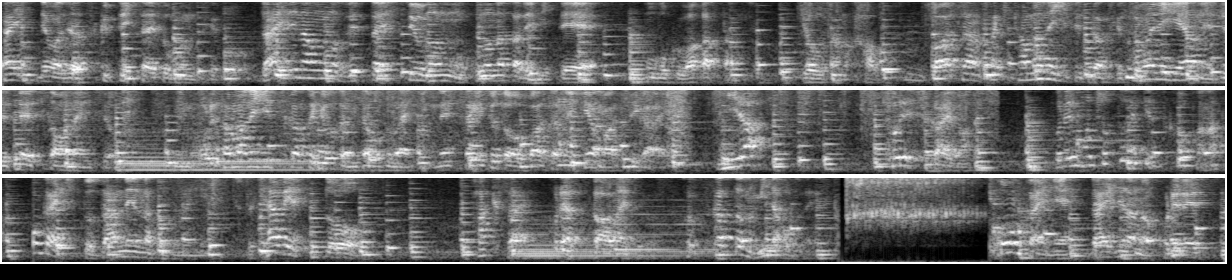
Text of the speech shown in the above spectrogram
はいではじゃあ作っていきたいと思うんですけど大事なもの絶対必要なものをこの中で見てもう僕分かったんですよ。餃子の皮。ばあちゃんさっき玉ねぎって言ったんですけど玉ねぎはね絶対使わないんですよ、うん、俺玉ねぎ使った餃子見たことないですよね。だけどちょっとおばあちゃんの意見は間違い。ニラ。これ使いますこれもちょっとだけ使おうかな。今回ちょっと残念なことにちょっとキャベツと白菜これは使わないと思います。これ使ったの見たことないです。今回ね大事なのはこれです。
